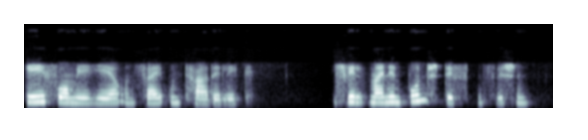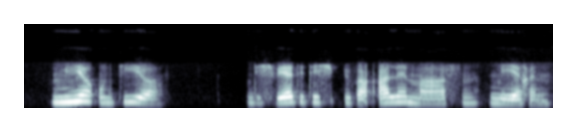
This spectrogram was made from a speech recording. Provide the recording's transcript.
geh vor mir her und sei untadelig. Ich will meinen Bund stiften zwischen mir und dir, und ich werde dich über alle Maßen mehren.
